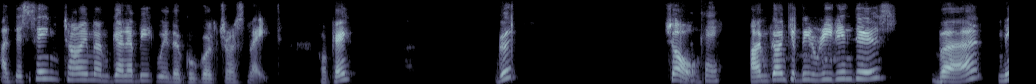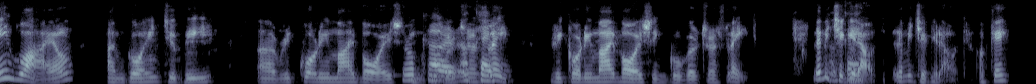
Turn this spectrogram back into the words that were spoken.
At the same time, I'm going to be with the Google Translate. Okay. Good. So okay, I'm going to be reading this, but meanwhile, I'm going to be uh, recording my voice in Google okay. Translate. Recording my voice in Google Translate. Let me check it out. Let me check it out. Okay.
